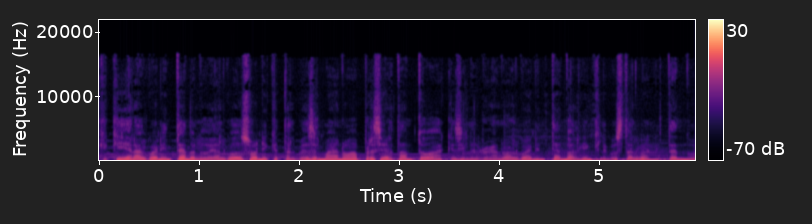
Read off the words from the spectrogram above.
que quiera algo de Nintendo, le doy algo de Sony que tal vez el man no va a apreciar tanto a que si le regalo algo de Nintendo a alguien que le gusta algo de Nintendo.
